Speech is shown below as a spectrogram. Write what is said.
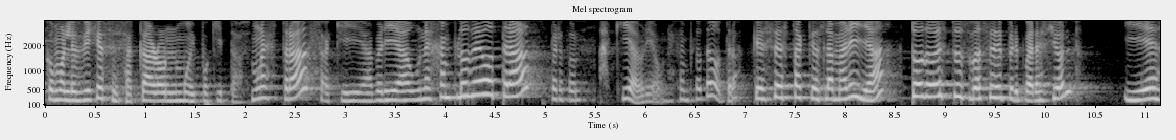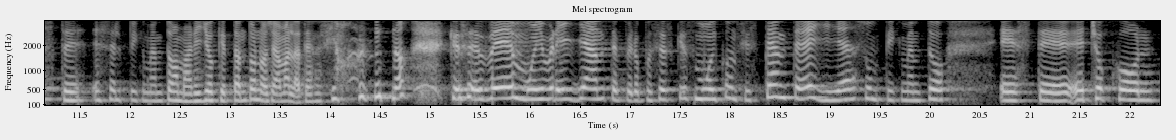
Como les dije, se sacaron muy poquitas muestras. Aquí habría un ejemplo de otra, perdón, aquí habría un ejemplo de otra, que es esta, que es la amarilla. Todo esto es base de preparación y este es el pigmento amarillo que tanto nos llama la atención, ¿no? Que se ve muy brillante, pero pues es que es muy consistente y es un pigmento este, hecho con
